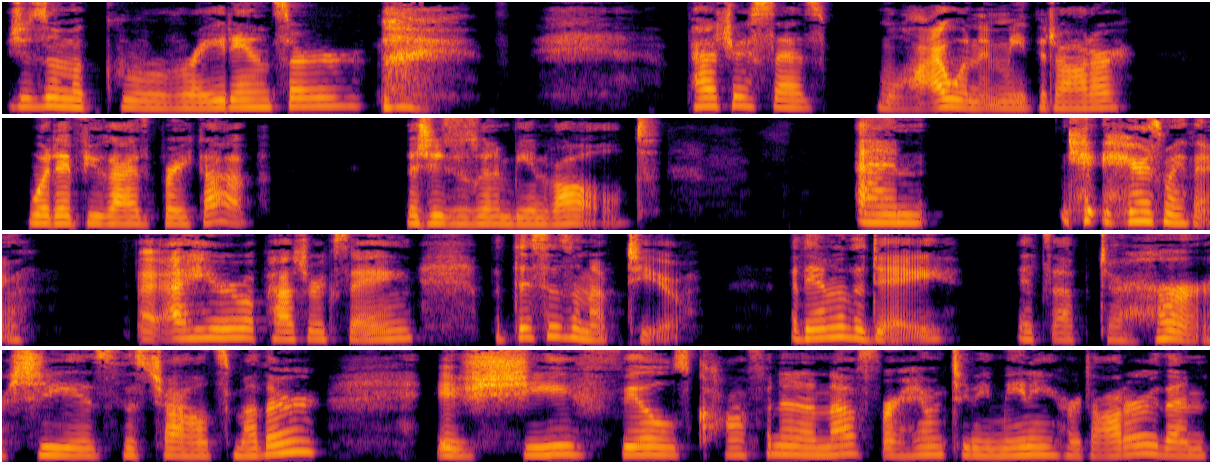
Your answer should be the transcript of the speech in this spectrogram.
which isn't a great answer. Patrick says, well, I wouldn't meet the daughter. What if you guys break up? That she's just going to be involved. And here's my thing. I hear what Patrick's saying, but this isn't up to you. At the end of the day, it's up to her. She is this child's mother. If she feels confident enough for him to be meeting her daughter, then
